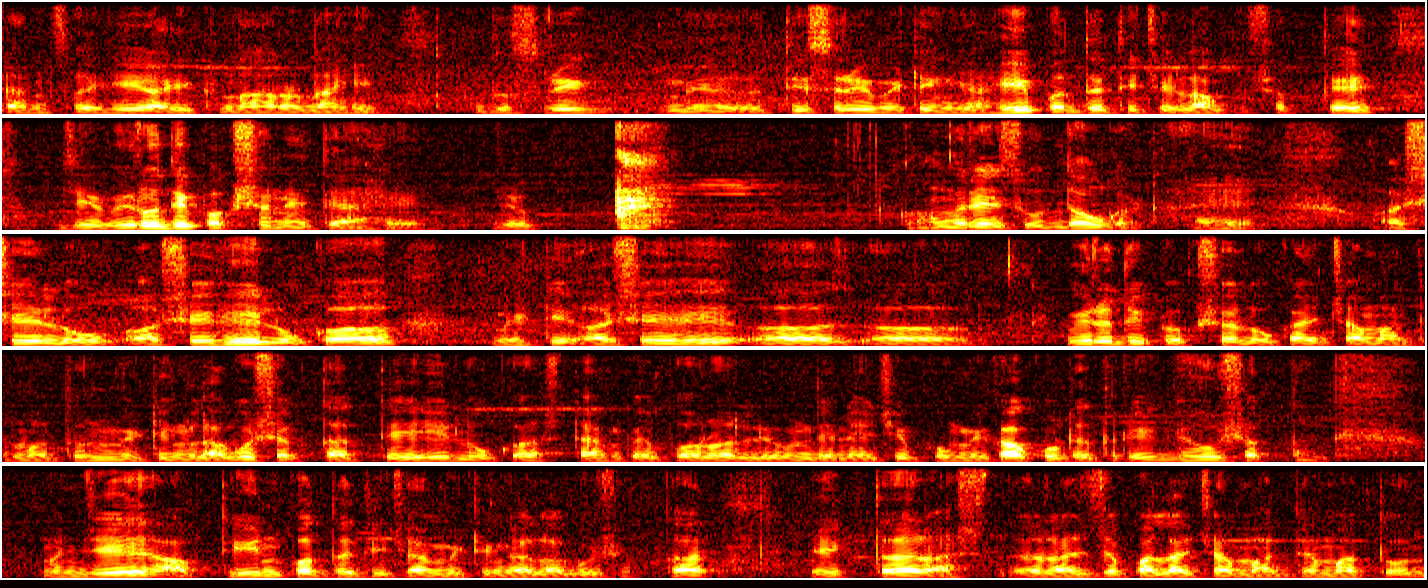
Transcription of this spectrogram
त्यांचंही ऐकणार नाही. दुसरी मी तिसरी मीटिंग याही पद्धतीची लागू शकते जे विरोधी पक्षनेते आहे जे काँग्रेस उद्धव गट आहे असे लोक असेही लोक मिटिंग असेही विरोधी पक्ष लोकांच्या माध्यमातून मीटिंग लागू शकतात. तेही लोक स्टॅम्प पेपरवर लिहून देण्याची भूमिका कुठेतरी घेऊ शकतात. म्हणजे आप तीन पद्धतीच्या मिटिंगा लागू शकतात. एक तर राष्ट्र राज्यपालाच्या माध्यमातून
